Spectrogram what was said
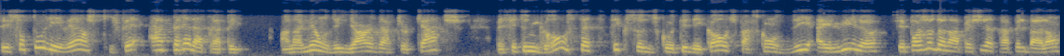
C'est surtout les verges qu'il fait après l'attraper. En anglais, on dit yard after catch. Mais c'est une grosse statistique, du côté des coachs, parce qu'on se dit, hey, lui, là, c'est pas juste de l'empêcher d'attraper le ballon,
